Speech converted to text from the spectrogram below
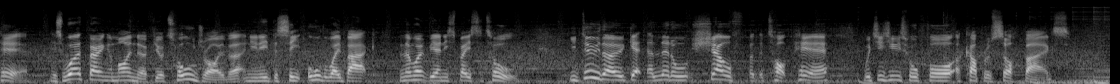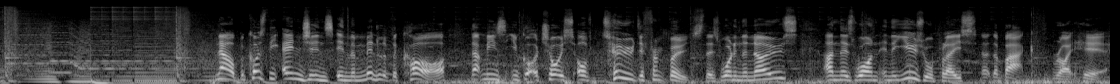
here. It's worth bearing in mind though if you're a tall driver and you need the seat all the way back then there won't be any space at all. You do though get a little shelf at the top here, which is useful for a couple of soft bags. Now, because the engine's in the middle of the car, that means that you've got a choice of two different boots. There's one in the nose and there's one in the usual place at the back right here.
